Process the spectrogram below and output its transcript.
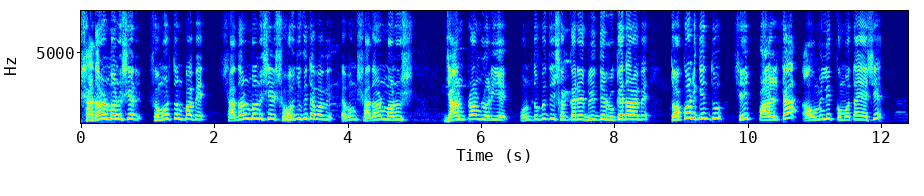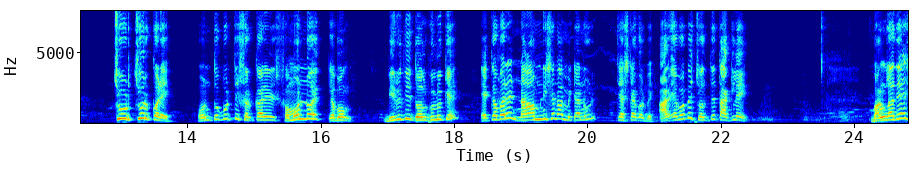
সাধারণ মানুষের সমর্থন পাবে সাধারণ মানুষের সহযোগিতা পাবে এবং সাধারণ মানুষ যান প্রাণ লড়িয়ে অন্তর্বর্তী সরকারের বিরুদ্ধে রুখে দাঁড়াবে তখন কিন্তু সেই পাল্টা আওয়ামী লীগ ক্ষমতায় এসে চুরচুর করে অন্তর্বর্তী সরকারের সমন্বয় এবং বিরোধী দলগুলোকে একেবারে নাম নিশানা মেটানোর চেষ্টা করবে। আর এভাবে চলতে থাকলে বাংলাদেশ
